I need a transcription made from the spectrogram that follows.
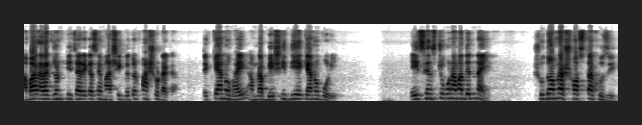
আবার আরেকজন টিচারের কাছে মাসিক বেতন পাঁচশো টাকা। তো কেন ভাই? আমরা বেশি দিয়ে কেন পড়ি? এই সেন্সটুকুন আমাদের নাই। শুধু আমরা সস্তা খুঁজি।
